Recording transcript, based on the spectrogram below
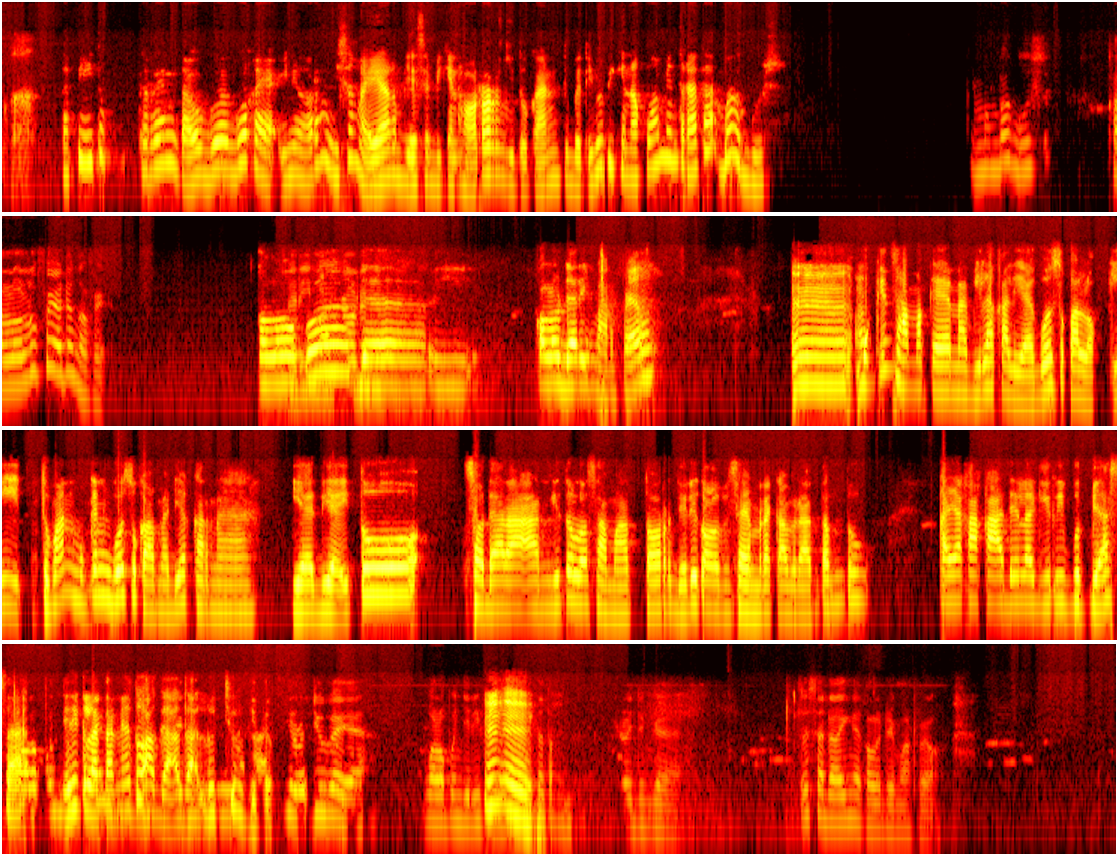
Tapi itu keren tau gue. Gue kayak ini orang bisa nggak ya biasa bikin horor gitu kan. Tiba-tiba bikin Aquaman ternyata bagus. Emang bagus. Kalau lu V ada nggak V? Kalau gue dari kalau dari Marvel mm, mungkin sama kayak Nabila kali ya. Gue suka Loki. Cuman mungkin gue suka sama dia karena ya dia itu saudaraan gitu loh sama Thor. Jadi kalau misalnya mereka berantem tuh kayak kakak ade lagi ribut biasa. Walaupun Jadi kelihatannya tuh agak-agak lucu gitu. Hero juga ya. Walaupun jadi villain Mm-mm. dia tetap hero juga. Terus ada lagi nggak kalau dari Marvel?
